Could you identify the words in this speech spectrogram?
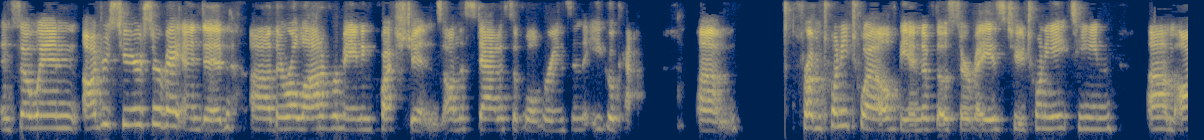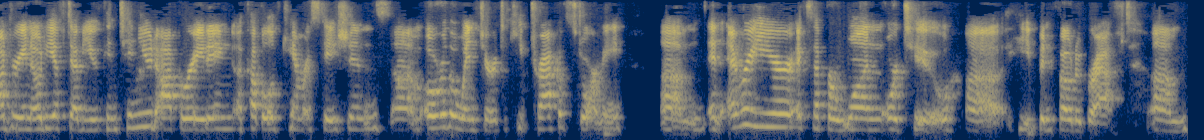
and so when Audrey's two-year survey ended, uh, there were a lot of remaining questions on the status of wolverines in the Eagle Cap. Um, from 2012, the end of those surveys, to 2018, um, Audrey and ODFW continued operating a couple of camera stations um, over the winter to keep track of Stormy. Um, and every year, except for one or two, uh, he'd been photographed, um,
